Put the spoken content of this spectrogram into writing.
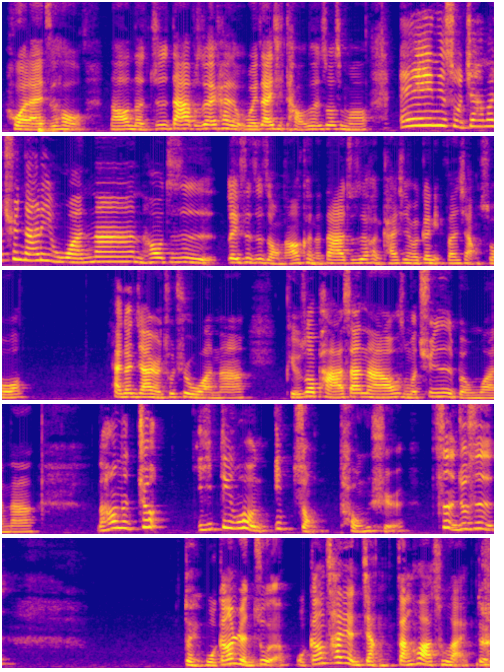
回来之后，然后呢，就是大家不是在开始围在一起讨论说什么？哎，你暑假要去哪里玩呢？然后就是类似这种，然后可能大家就是很开心会跟你分享说，他跟家人出去玩啊，比如说爬山啊，或什么去日本玩啊。然后呢，就一定会有一种同学，这就是。对我刚忍住了，我刚差点讲脏话出来。对，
